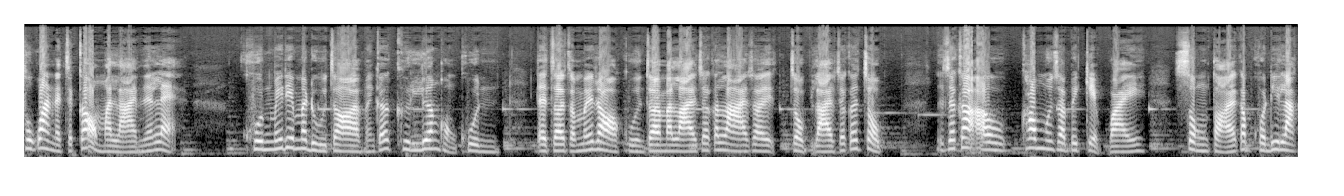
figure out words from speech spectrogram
ทุกวันอาจจะก็ออกมาไลฟ์นั่นแหละ คุณไม่ได้มาดูจอย มันก็คือเรื่องของคุณ แต่จอยจะไม่รอคุณ จอยมาไลฟ์จอยก็ไลฟ์จอยจบไลฟ์จอยก็จบ แล้วจอยก็เอาข้อมูลจอยไปเก็บไว้ ส่งต่อให้กับคนที่รัก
